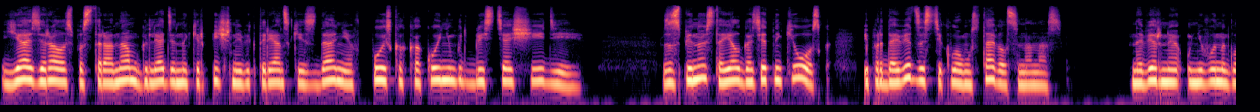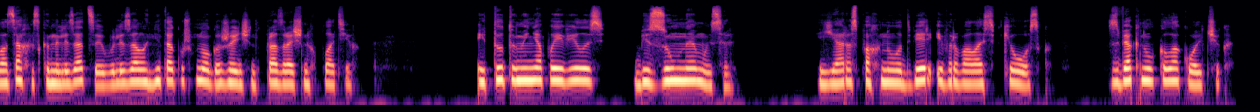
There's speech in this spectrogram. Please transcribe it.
я озиралась по сторонам, глядя на кирпичные викторианские здания в поисках какой-нибудь блестящей идеи. За спиной стоял газетный киоск, и продавец за стеклом уставился на нас. Наверное, у него на глазах из канализации вылезало не так уж много женщин в прозрачных платьях. И тут у меня появилась безумная мысль. Я распахнула дверь и ворвалась в киоск. Звякнул колокольчик.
